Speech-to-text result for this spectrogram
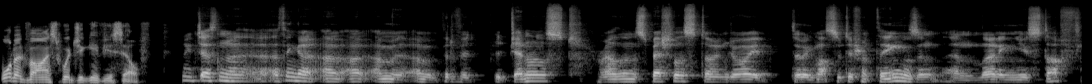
what advice would you give yourself? Justin, I, I think I, am a, I'm a bit of a, a, generalist rather than a specialist. I enjoy doing lots of different things and, and learning new stuff.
